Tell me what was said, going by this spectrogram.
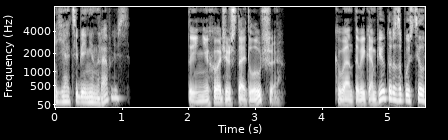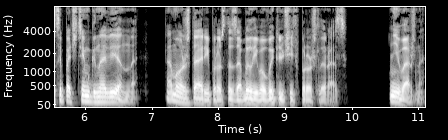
«Я тебе не нравлюсь?» «Ты не хочешь стать лучше?» Квантовый компьютер запустился почти мгновенно, а может, Ари просто забыл его выключить в прошлый раз. Неважно.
